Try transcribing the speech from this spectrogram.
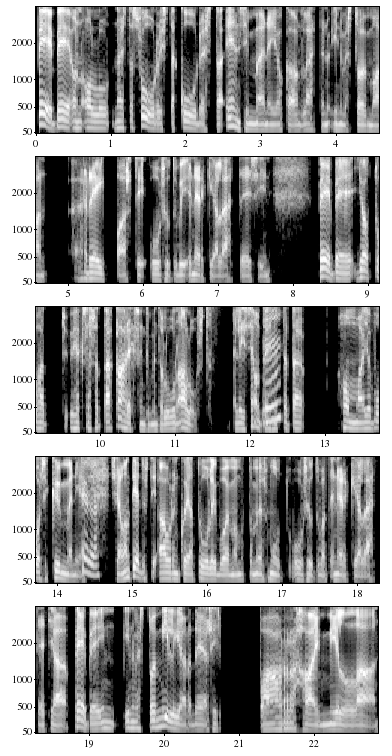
PB on ollut näistä suurista kuudesta ensimmäinen, joka on lähtenyt investoimaan reippaasti uusiutuviin energialähteisiin. PB jo 1980-luvun alusta. Eli se on tehnyt mm. tätä hommaa jo vuosikymmeniä. Kyllä. Siellä on tietysti aurinko- ja tuulivoima, mutta myös muut uusiutuvat energialähteet. Ja PB investoi miljardeja, siis parhaimmillaan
